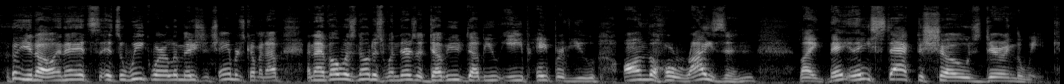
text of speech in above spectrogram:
you know, and it's it's a week where Elimination Chamber's coming up, and I've always noticed when there's a WWE pay per view on the horizon, like they they stack the shows during the week,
